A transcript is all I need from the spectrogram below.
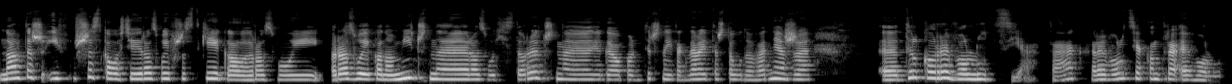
no ale też i wszystko, właściwie rozwój wszystkiego, rozwój, rozwój ekonomiczny, rozwój historyczny, geopolityczny i tak dalej, też to udowadnia, że e, tylko rewolucja, tak? Rewolucja kontra ewolucja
